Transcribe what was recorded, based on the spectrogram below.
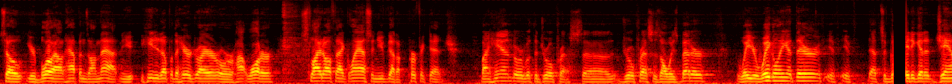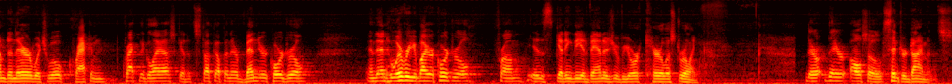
So your blowout happens on that, and you heat it up with a hair dryer or hot water, slide off that glass, and you've got a perfect edge. By hand or with the drill press. Uh, drill press is always better. The way you're wiggling it there, if, if that's a good way to get it jammed in there, which will crack and crack the glass, get it stuck up in there, bend your core drill, and then whoever you buy your core drill from is getting the advantage of your careless drilling. They're, they're also sintered diamonds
